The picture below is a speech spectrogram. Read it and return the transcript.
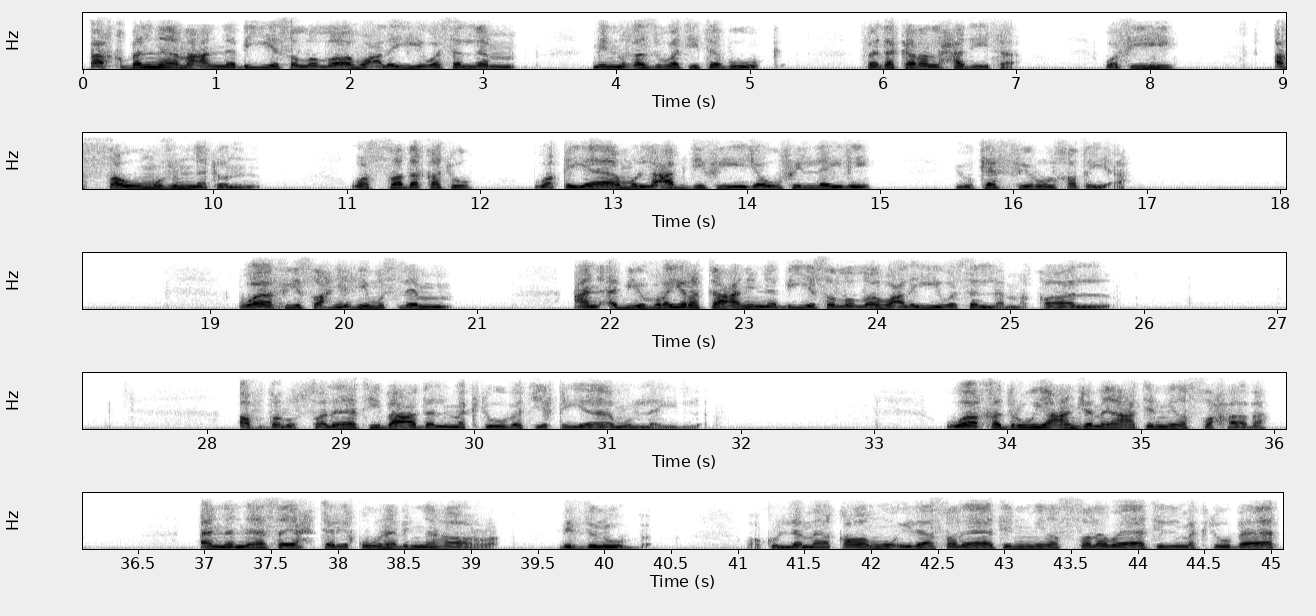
أقبلنا مع النبي صلى الله عليه وسلم من غزوة تبوك فذكر الحديث وفيه الصوم جنة والصدقة وقيام العبد في جوف الليل يكفر الخطيئة. وفي صحيح مسلم عن أبي هريرة عن النبي صلى الله عليه وسلم قال أفضل الصلاة بعد المكتوبة قيام الليل. وقد روي عن جماعة من الصحابة أن الناس يحترقون بالنهار بالذنوب وكلما قاموا إلى صلاة من الصلوات المكتوبات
